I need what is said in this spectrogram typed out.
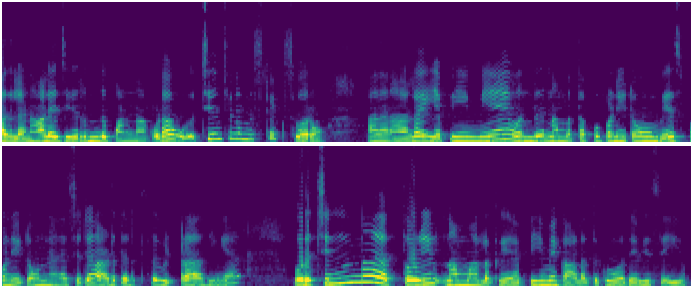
அதில் நாலேஜ் இருந்து பண்ணால் கூட சின்ன சின்ன மிஸ்டேக்ஸ் வரும். அதனால் எப்பயுமே வந்து நம்ம தப்பு பண்ணிட்டோம் வேஸ்ட் பண்ணிட்டோம்னு நினச்சிட்டு அடுத்தடுத்தது விட்டுறாதீங்க. ஒரு சின்ன தொழில் நம்மளுக்கு எப்பயுமே காலத்துக்கு உதவி செய்யும்.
